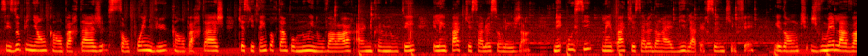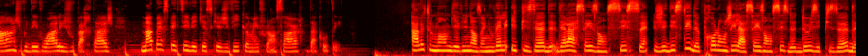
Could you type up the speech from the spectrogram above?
ses opinions, quand on partage son point de vue, quand on partage qu'est-ce qui est important pour nous et nos valeurs à une communauté et l'impact que ça a sur les gens, mais aussi l'impact que ça a dans la vie de la personne qui le fait. Et donc, je vous mets de l'avant, je vous dévoile et je vous partage ma perspective et qu'est-ce que je vis comme influenceur d'à côté. Allô tout le monde, bienvenue dans un nouvel épisode de la saison 6. J'ai décidé de prolonger la saison 6 de deux épisodes,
